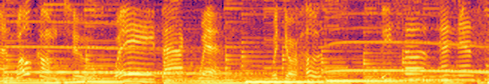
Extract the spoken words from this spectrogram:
and welcome to Way Back When with your hosts, Lisa and Nancy.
